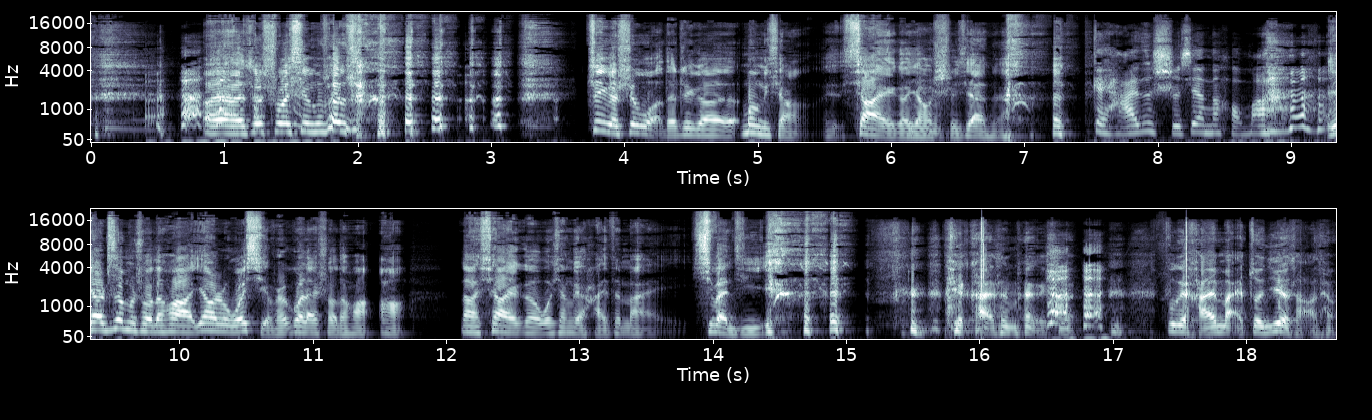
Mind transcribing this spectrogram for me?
哎呀，这说兴奋了。这个是我的这个梦想，下一个要实现的。给孩子实现的好吗？要是这么说的话，要是我媳妇儿过来说的话啊，那下一个我想给孩子买洗碗机。给孩子买个新，不给孩子买钻戒啥的。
